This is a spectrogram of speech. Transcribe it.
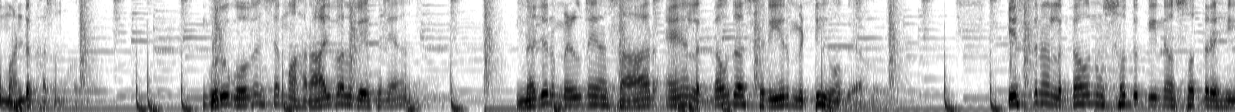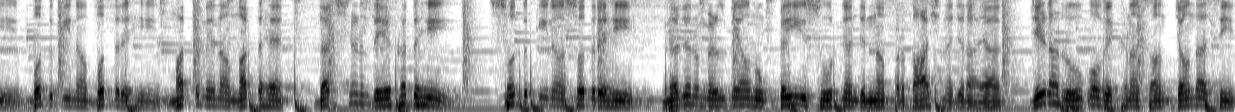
ਘਮੰਡ ਖਤਮ ਹੋ ਗਿਆ। ਗੁਰੂ ਗੋਬਿੰਦ ਸਿੰਘ ਮਹਾਰਾਜ ਵੱਲ ਵੇਖਦੇ ਆ ਨਜ਼ਰ ਮਿਲਦੇ ਸਾਰ ਐ ਲੱਗਾ ਉਹਦਾ ਸਰੀਰ ਮਿੱਟੀ ਹੋ ਗਿਆ ਹੋਵੇ। ਇਸ ਤਰ੍ਹਾਂ ਲੱਗਾ ਉਹਨੂੰ ਸੁੱਧ ਕੀ ਨਾ ਸੁੱਧ ਰਹੀ, ਬੁੱਧ ਕੀ ਨਾ ਬੁੱਧ ਰਹੀ, ਮਤ ਮੇ ਨਾ ਮਤ ਹੈ, ਦਰਸ਼ਨ ਦੇਖਤ ਹੀ ਸੁੱਧ ਕੀ ਨਾ ਸੁੱਧ ਰਹੀ। ਨਜ਼ਰ ਮਿਲਦਿਆਂ ਉਹਨੂੰ ਕਈ ਸੂਰਜਾਂ ਜਿੰਨਾ ਪ੍ਰਕਾਸ਼ ਨਜ਼ਰ ਆਇਆ, ਜਿਹੜਾ ਰੂਪ ਉਹ ਵੇਖਣਾ ਚਾਹੁੰਦਾ ਸੀ।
